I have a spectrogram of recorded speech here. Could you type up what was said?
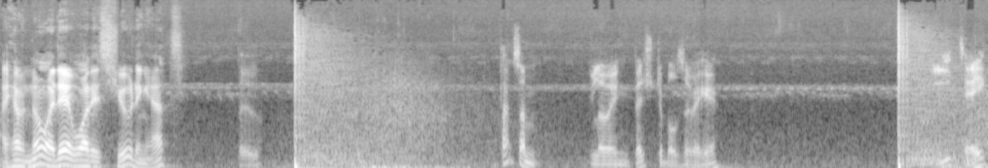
I have no idea what he's shooting at. Boo. Found some glowing vegetables over here. E take.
